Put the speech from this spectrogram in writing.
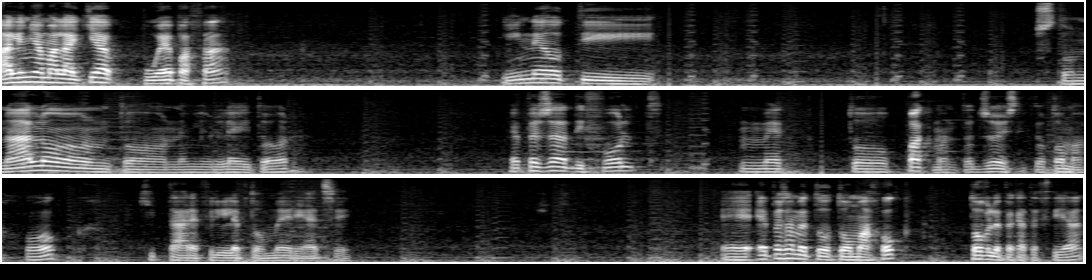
Άλλη μια μαλακία που έπαθα είναι ότι στον άλλον τον emulator έπαιζα default με το Pac-Man, το joystick, το Tomahawk. Κοίτα ρε φίλε λεπτομέρεια έτσι. Ε, Έπαιζα με το Tomahawk Το βλέπε κατευθείαν.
